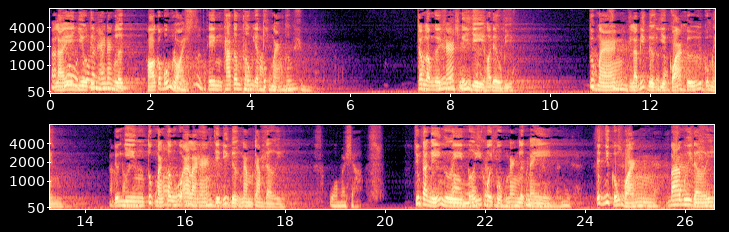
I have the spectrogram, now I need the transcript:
Lại nhiều thêm hai năng lực Họ có bốn loại Thêm tha tâm thông và túc mạng thông Trong lòng người khác nghĩ gì họ đều biết Túc mạng là biết được việc quá khứ của mình. Đương nhiên, túc mạng thân của A-la-hán chỉ biết được 500 đời. Chúng ta nghĩ người mới khôi phục năng lực này Ít nhất cũng khoảng 30 đời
